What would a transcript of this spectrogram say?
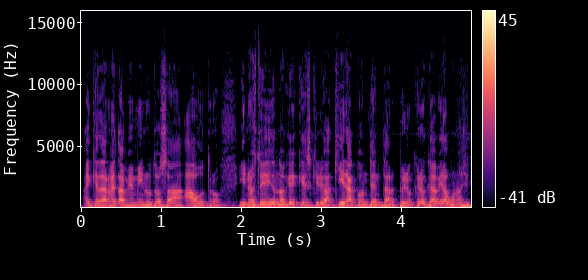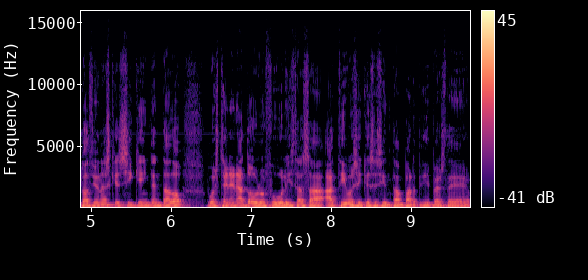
hay que darle también minutos a, otro. Y no estoy diciendo que, que Escriba quiera contentar, pero creo que había algunas situaciones que sí que he intentado pues tener a todos los futbolistas activos y que se sientan partícipes de,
